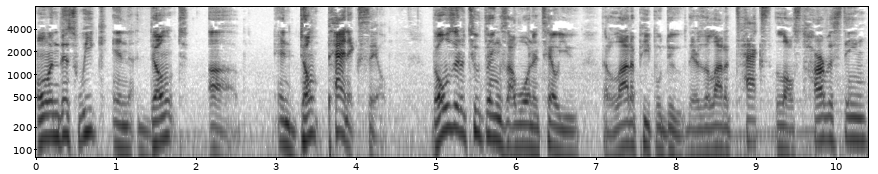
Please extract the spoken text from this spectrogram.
on this week and don't uh and don't panic sell. Those are the two things I want to tell you that a lot of people do. There's a lot of tax loss harvesting.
